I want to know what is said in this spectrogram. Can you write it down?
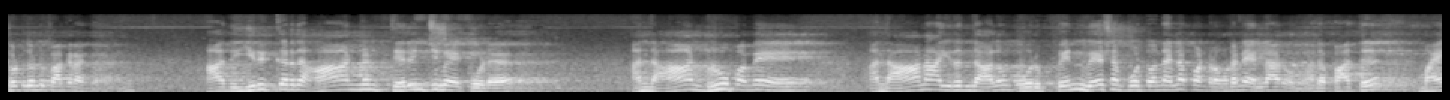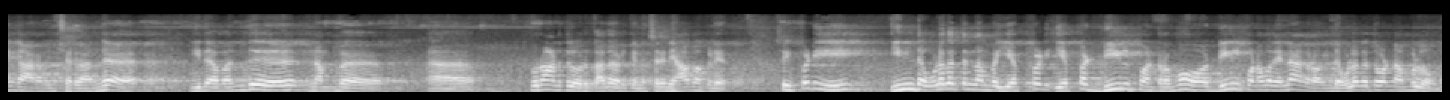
தொட்டு தொட்டு பார்க்குறாங்க. அது இருக்கிறது ஆண்னு தெரிஞ்சுமே கூட அந்த ஆண் ரூபமே அந்த ஆணா இருந்தாலும் ஒரு பெண் வேஷம் போட்டு வந்தா என்ன பண்றோம்? உடனே எல்லாரும் அதை பார்த்து மயங்க ஆரம்பிச்சிடுறாங்க. இதை வந்து நம்ம புராணத்தில் புராணத்துல ஒரு கதை இருக்கு எனக்கு சரி ஞாபகம் கிடையாது. ஸோ இப்படி இந்த உலகத்தில் நம்ம எப்படி எப்போ டீல் பண்றோமோ டீல் பண்ணும்போது என்ன ஆகுறோம்? இந்த உலகத்தோட நம்மளும்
